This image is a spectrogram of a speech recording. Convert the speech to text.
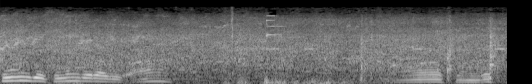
좋은 게 좋은 거라고. 아, 아 좋은 거.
